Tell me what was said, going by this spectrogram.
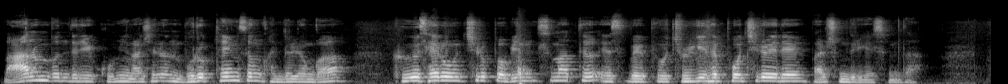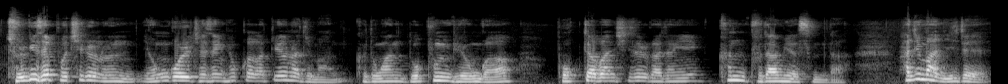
많은 분들이 고민하시는 무릎 퇴행성 관절염과 그 새로운 치료법인 스마트 SVF 줄기세포 치료에 대해 말씀드리겠습니다. 줄기세포 치료는 연골 재생 효과가 뛰어나지만 그동안 높은 비용과 복잡한 시술 과정이 큰 부담이었습니다. 하지만 이제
